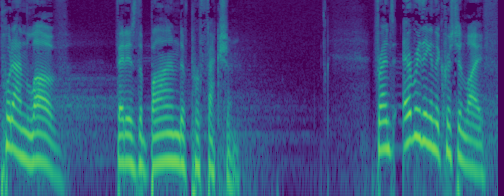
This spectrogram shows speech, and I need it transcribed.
put on love that is the bond of perfection. Friends, everything in the Christian life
